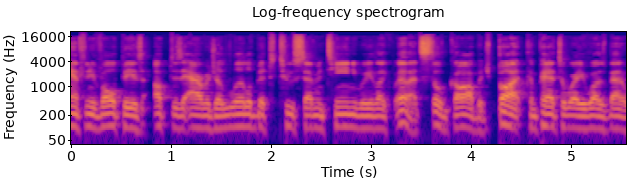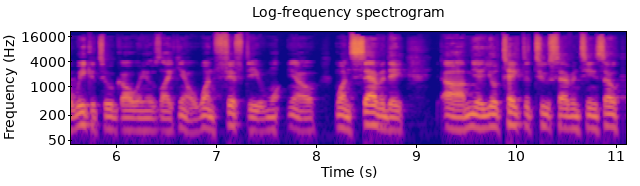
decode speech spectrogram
Anthony Volpe has upped his average a little bit to 217, where you're like, well, that's still garbage. But compared to where he was about a week or two ago when he was like, you know, 150, you know, 170, um, you know, you'll take the 217. So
